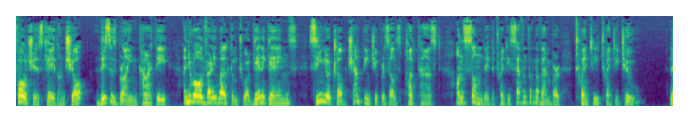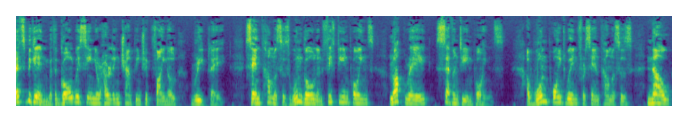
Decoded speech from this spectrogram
Fáilses céad an this is Brian Carthy, and you're all very welcome to our Gaelic Games Senior Club Championship Results podcast on Sunday, the 27th of November 2022. Let's begin with the Galway Senior Hurling Championship final replay. St Thomas's 1 goal and 15 points, Loughrea 17 points. A one point win for St Thomas's, now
